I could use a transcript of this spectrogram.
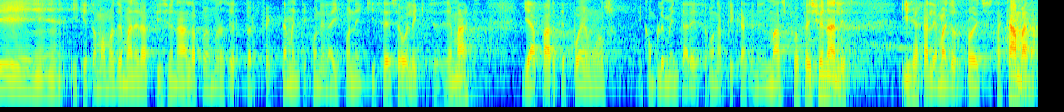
eh, y que tomamos de manera aficionada la podemos hacer perfectamente con el iPhone XS o el XS Max y aparte podemos complementar esto con aplicaciones más profesionales y sacarle mayor provecho a esta cámara.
